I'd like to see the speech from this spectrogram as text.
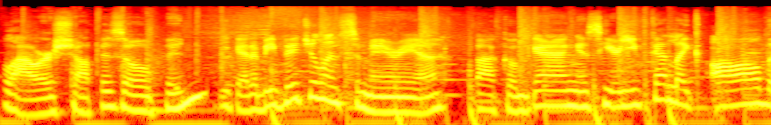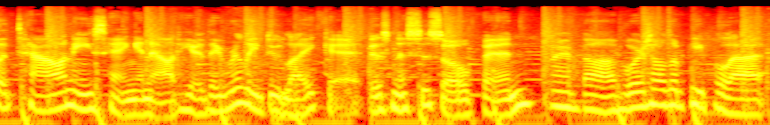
Flower shop is open. You gotta be vigilant, Simaria. Baco Gang is here. You've got like all the townies hanging out here. They really do like it. Business is open. All right, Bob, where's all the people at?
